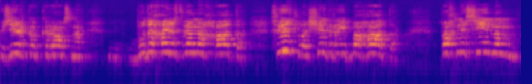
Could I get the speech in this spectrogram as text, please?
зірка красна, буде хай різдвяна хата, світла, щедра і багата, пахне сіном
